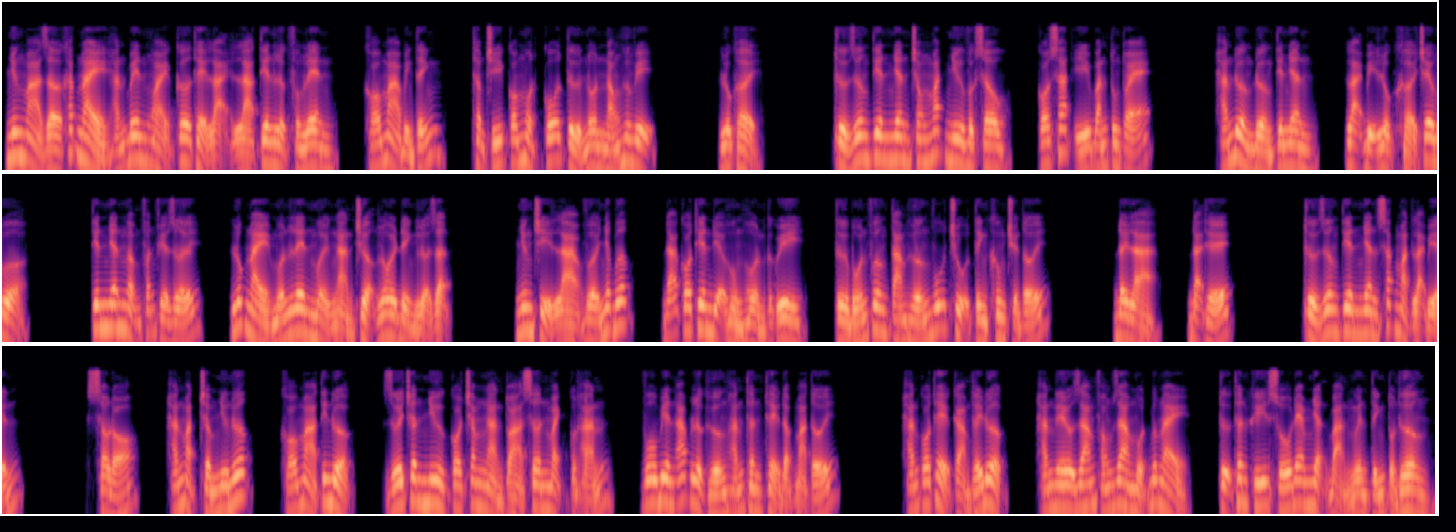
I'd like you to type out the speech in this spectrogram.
Nhưng mà giờ khắc này hắn bên ngoài cơ thể lại là tiên lực phồng lên, khó mà bình tĩnh, thậm chí có một cỗ tử nôn nóng hương vị. Lục khởi. Tử dương tiên nhân trong mắt như vực sâu, có sát ý bắn tung tóe. Hắn đường đường tiên nhân, lại bị lục khởi trêu đùa. Tiên nhân ngậm phẫn phía dưới, lúc này muốn lên 10.000 trượng lôi đỉnh lửa giận. Nhưng chỉ là vừa nhấc bước, đã có thiên địa hùng hồn cực uy, từ bốn phương tám hướng vũ trụ tinh không chuyển tới. Đây là, đại thế. Tử dương tiên nhân sắc mặt lại biến. Sau đó, hắn mặt trầm như nước, khó mà tin được, dưới chân như có trăm ngàn tòa sơn mạch cột hắn, vô biên áp lực hướng hắn thân thể đập mà tới. Hắn có thể cảm thấy được, hắn nếu dám phóng ra một bước này, tự thân khí số đem nhận bản nguyên tính tổn thương.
